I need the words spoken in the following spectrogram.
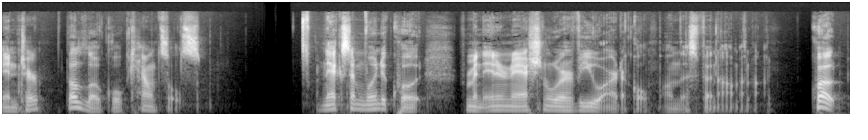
Enter the local councils. Next, I'm going to quote from an International Review article on this phenomenon. Quote,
